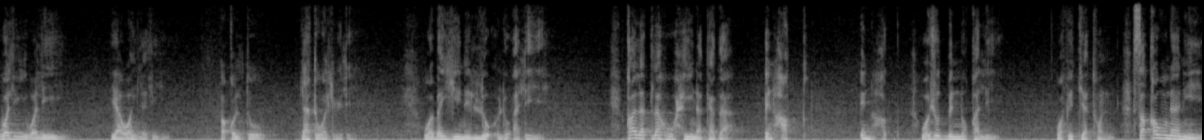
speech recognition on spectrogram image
ولي ولي. يا ويل لي فقلت لا تولولي. وبين اللؤلؤ لي. قالت له حين كذا انهض. انهض. وجد بالنقل. وفتية سقونني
